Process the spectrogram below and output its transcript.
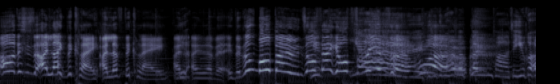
Oh, this is. I like the clay. I love the clay. I, Yeah. I love it. It's like, oh, more bones. Oh, You- thank you. All three Yeah, of them. You can have a bone party. You've got a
